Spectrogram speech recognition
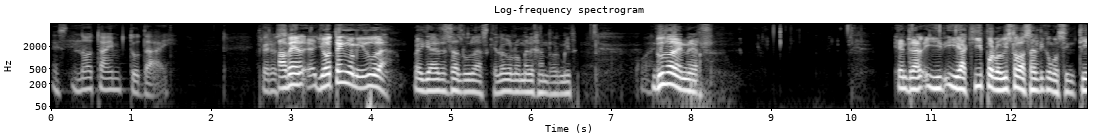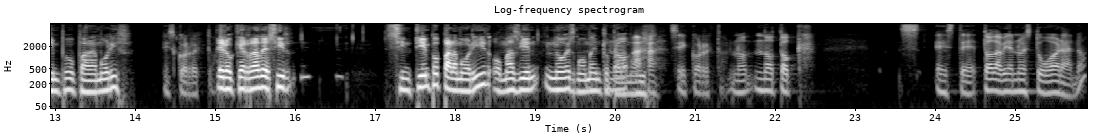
Es No Time to Die. Pero A sí- ver, yo tengo mi duda. Ya es de esas dudas que luego no me dejan dormir. ¿cuál? Duda de nerd. En real- y, y aquí por lo visto va a salir como sin tiempo para morir. Es correcto. Pero querrá decir sin tiempo para morir o más bien no es momento para No, morir. ajá, sí, correcto. No, no toca. Este, todavía no es tu hora, ¿no?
